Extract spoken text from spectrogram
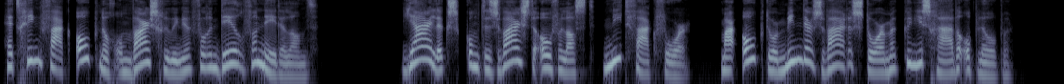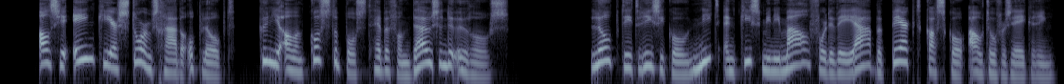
Het ging vaak ook nog om waarschuwingen voor een deel van Nederland. Jaarlijks komt de zwaarste overlast niet vaak voor, maar ook door minder zware stormen kun je schade oplopen. Als je één keer stormschade oploopt, kun je al een kostenpost hebben van duizenden euro's. Loop dit risico niet en kies minimaal voor de WA beperkt casco autoverzekering.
